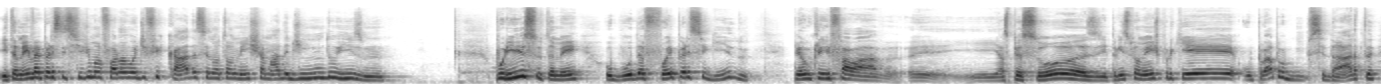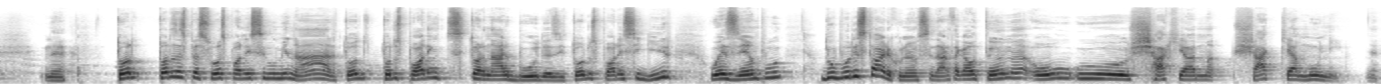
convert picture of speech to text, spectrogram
E também vai persistir de uma forma modificada, sendo atualmente chamada de hinduísmo, por isso também o Buda foi perseguido pelo que ele falava. E, as pessoas, e principalmente porque o próprio Siddhartha, né? todas as pessoas podem se iluminar, todo, todos podem se tornar Budas e todos podem seguir o exemplo do Buda histórico, né? o Siddhartha Gautama ou o Shakyama, Shakyamuni. Né?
